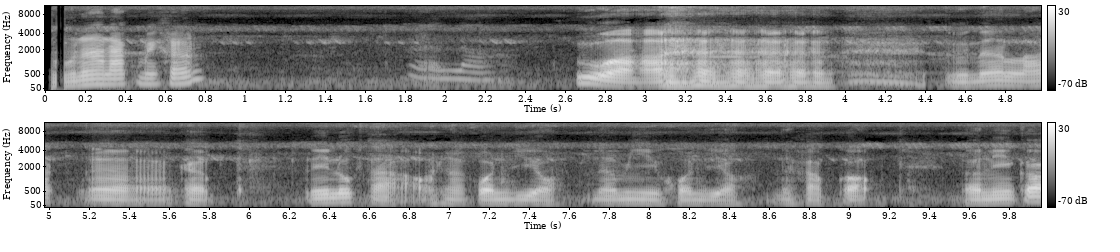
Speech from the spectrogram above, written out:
หนูน่ารักไหมคะอะไรว้า หนูน่ารักอ่าครับนี่ลูกสาวนะคนเดียวนะมีอยู่คนเดียวนะครับ ก็ตอนนี้ก็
